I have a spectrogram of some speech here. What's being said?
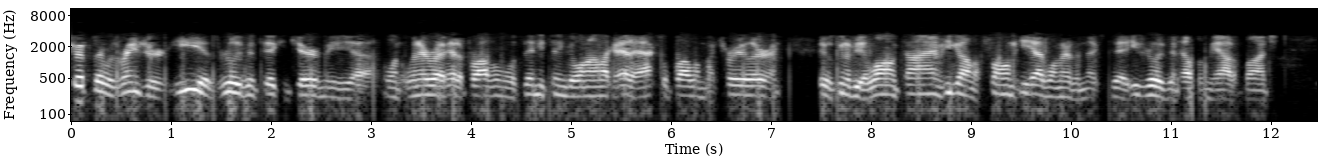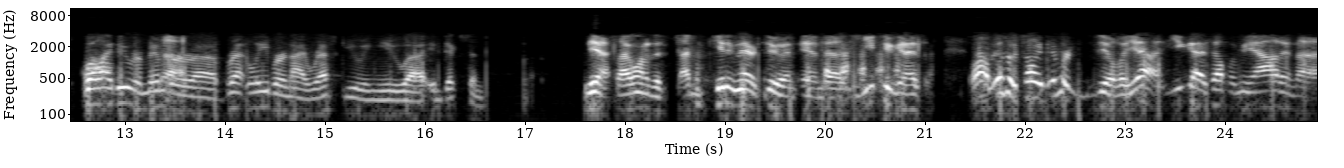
Tripp there with Ranger. He has really been taking care of me uh, when, whenever I had a problem with anything going on. Like I had an axle problem in my trailer, and it was going to be a long time. He got on the phone. He had one there the next day. He's really been helping me out a bunch. Well, I do remember uh, Brett Lieber and I rescuing you uh, in Dixon. Yes, I wanted to. I'm getting there too, and and uh, you two guys. Well, this is a totally different deal, but yeah, you guys helping me out, and uh,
